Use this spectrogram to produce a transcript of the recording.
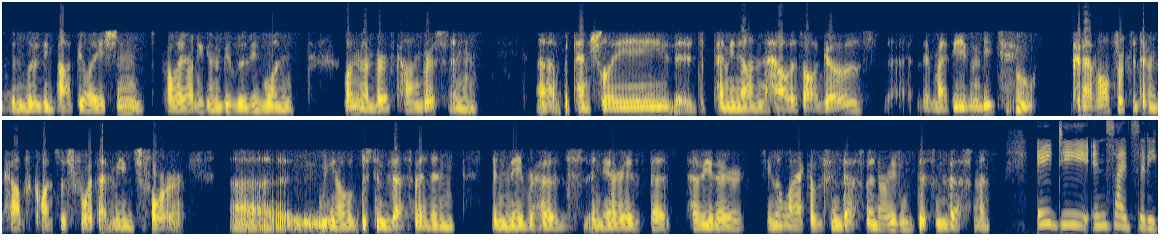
has been losing population. It's probably already going to be losing one one member of Congress, and uh, potentially, depending on how this all goes, there might even be two. Could have all sorts of different consequences for what that means for, uh, you know, just investment in in neighborhoods in areas that have either seen a lack of investment or even disinvestment. AD inside City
